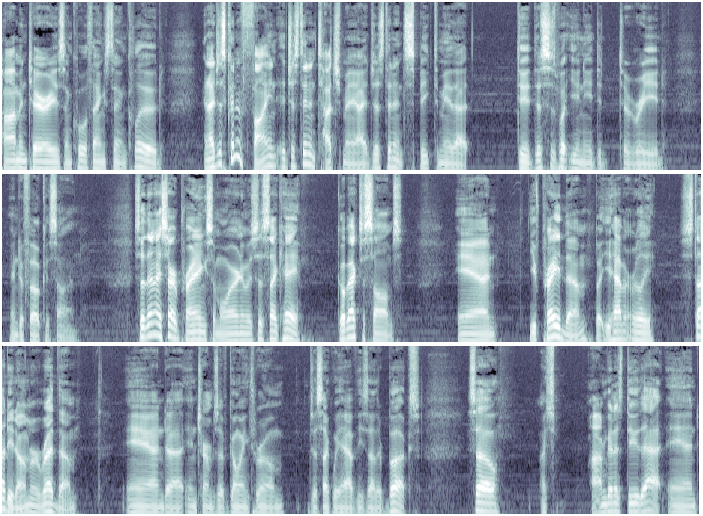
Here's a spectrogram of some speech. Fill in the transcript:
commentaries and cool things to include, and I just couldn't find. It just didn't touch me. I just didn't speak to me that, dude, this is what you need to, to read and to focus on. So then I started praying some more, and it was just like, hey, go back to Psalms, and you've prayed them, but you haven't really studied them or read them, and uh, in terms of going through them, just like we have these other books. So I, I'm going to do that. And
